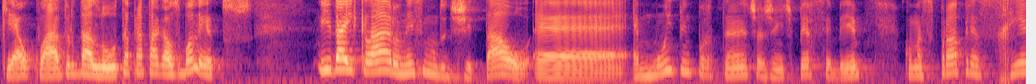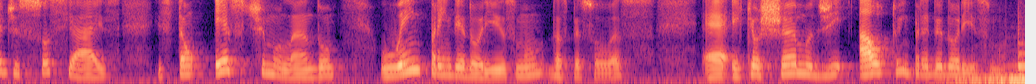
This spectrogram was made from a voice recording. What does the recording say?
que é o quadro da luta para pagar os boletos. E daí, claro, nesse mundo digital, é, é muito importante a gente perceber como as próprias redes sociais estão estimulando o empreendedorismo das pessoas, é, e que eu chamo de autoempreendedorismo.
